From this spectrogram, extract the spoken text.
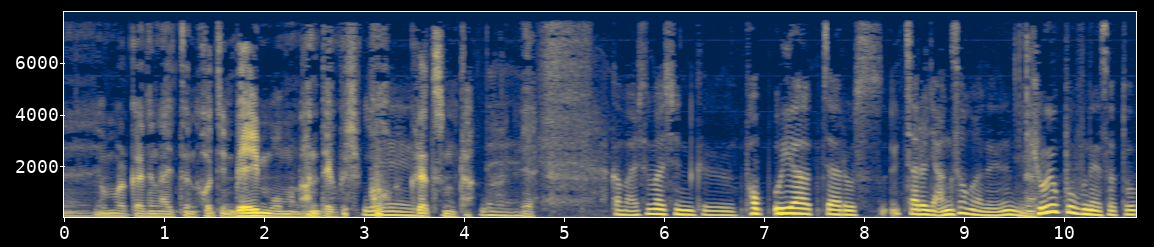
예, 연말까지는 하여튼 어디 메인 몸은 안 되고 싶고 예. 그렇습니다. 네. 예. 아까 말씀하신 그 법의학자로 자를 양성하는 네. 교육 부분에서도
